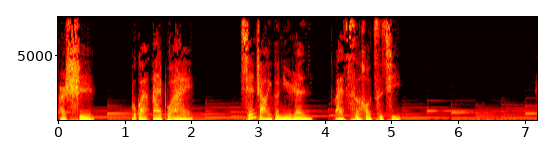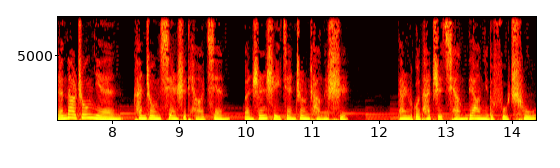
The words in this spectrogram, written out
而是不管爱不爱，先找一个女人来伺候自己。人到中年，看重现实条件本身是一件正常的事，但如果他只强调你的付出。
